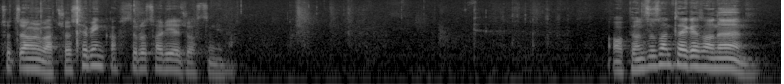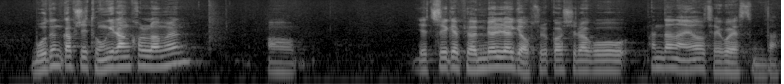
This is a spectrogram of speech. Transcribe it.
초점을 맞춰 최빈 값으로 처리해 주었습니다. 어, 변수 선택에서는 모든 값이 동일한 컬럼은 어, 예측에 변별력이 없을 것이라고 판단하여 제거했습니다.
